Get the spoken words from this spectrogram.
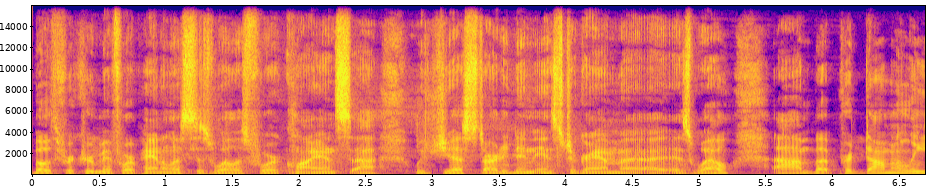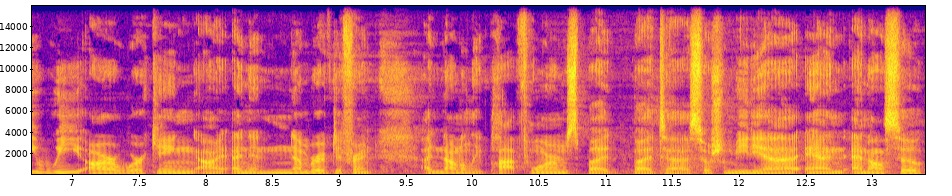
both recruitment for panelists as well as for clients. Uh, we've just started in Instagram as well, um, but predominantly we are working in a number of different different uh, not only platforms but but uh, social media and and also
